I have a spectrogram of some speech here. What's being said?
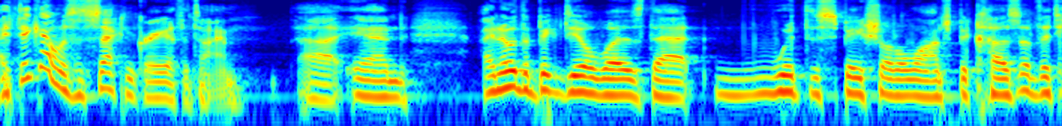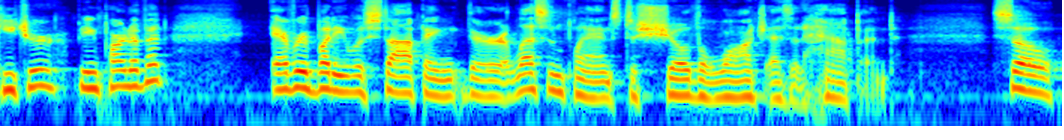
I think I was in second grade at the time, uh, and I know the big deal was that with the space shuttle launch, because of the teacher being part of it, everybody was stopping their lesson plans to show the launch as it happened. So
